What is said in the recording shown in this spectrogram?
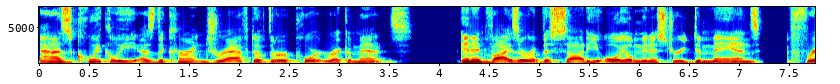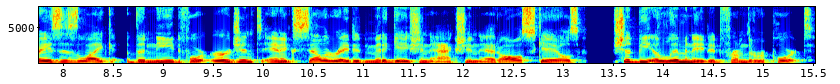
as quickly as the current draft of the report recommends. An advisor of the Saudi oil ministry demands Phrases like the need for urgent and accelerated mitigation action at all scales should be eliminated from the report.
